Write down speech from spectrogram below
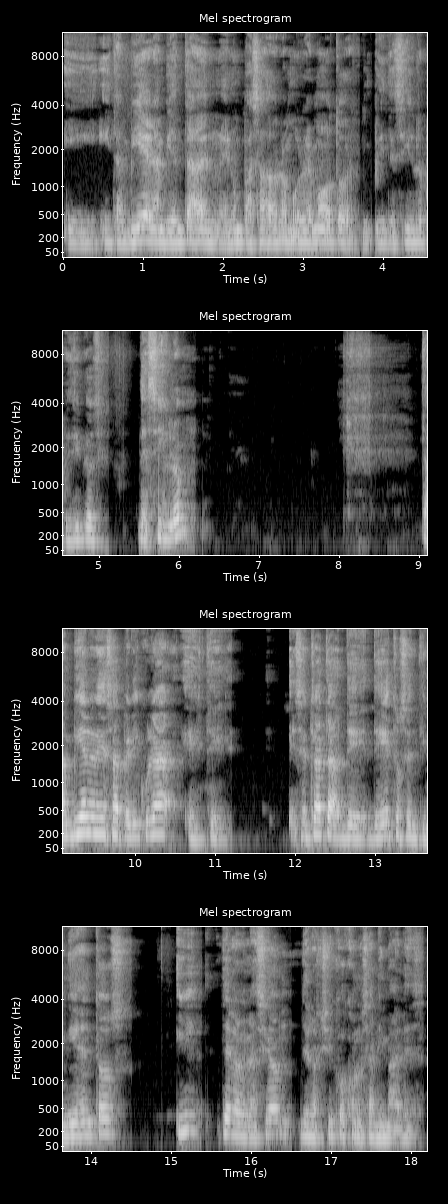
y, también ambientada en, un pasado no muy remoto, de siglo, principios de siglo. También en esa película este, se trata de, de estos sentimientos y de la relación de los chicos con los animales.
